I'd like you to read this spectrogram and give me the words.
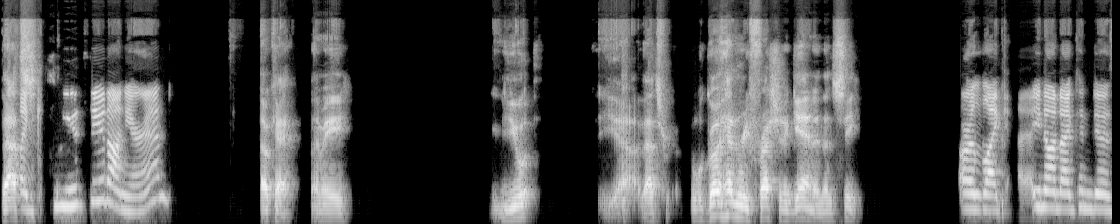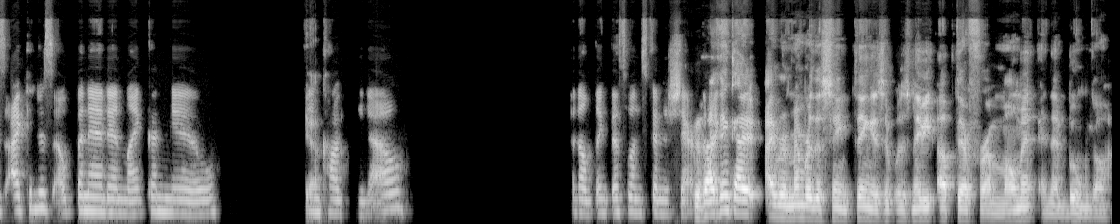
That's like can you see it on your end okay. Let me. You. Yeah, that's. Well, go ahead and refresh it again, and then see. Or like uh, you know what i can do is i can just open it in like a new Yeah. incognito i don't think this one's going to share Because I think I I remember the same thing. as it was maybe up there for a moment, and then boom, gone.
